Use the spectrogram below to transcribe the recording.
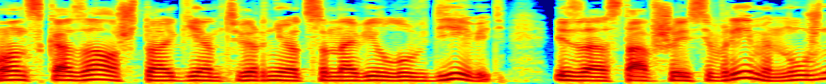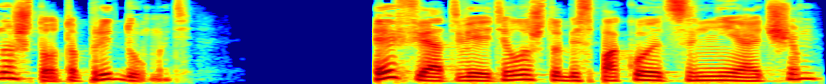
Он сказал, что агент вернется на виллу в 9, и за оставшееся время нужно что-то придумать. Эффи ответила, что беспокоиться не о чем,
